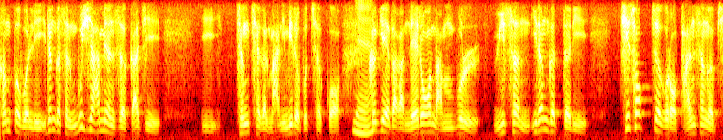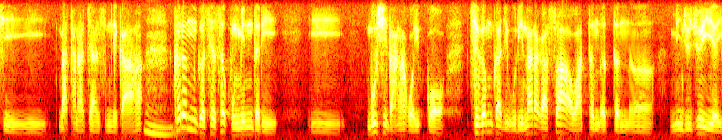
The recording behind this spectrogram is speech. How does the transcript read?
헌법 원리 이런 것을 무시하면서까지 이 정책을 많이 밀어붙였고 네. 거기에다가 내로남불 위선 이런 것들이 지속적으로 반성 없이 나타났지 않습니까? 음. 그런 것에서 국민들이 이 무시당하고 있고 지금까지 우리나라가 쌓아왔던 어떤 어 민주주의의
